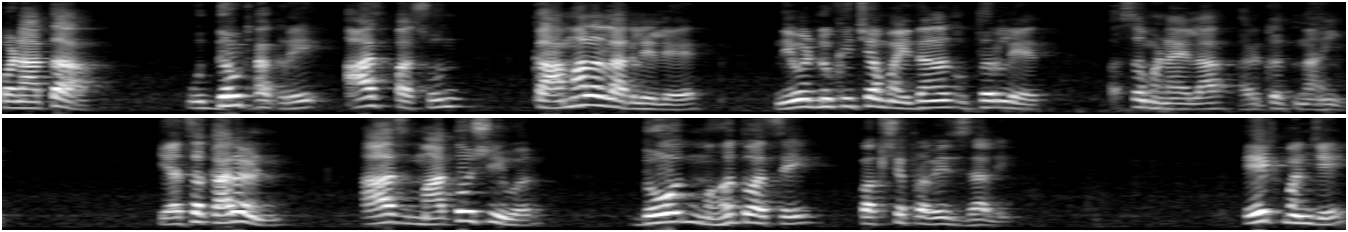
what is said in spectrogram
पण आता उद्धव ठाकरे आजपासून कामाला लागलेले आहेत निवडणुकीच्या मैदानात उतरले आहेत असं म्हणायला हरकत नाही. याचं कारण आज मातोश्रीवर दोन महत्त्वाचे पक्षप्रवेश झाले. एक म्हणजे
